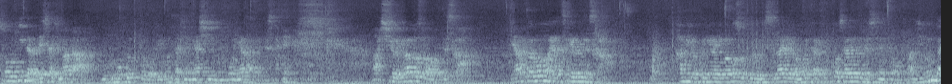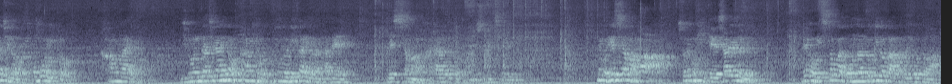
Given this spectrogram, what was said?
そう聞いたら弟子たちまた黙々と自分たちの野心に盛り上がってですね。あ主よ今こそですか。やっとローマやっつけるんですか。神の国は今こそ来るイスラエルがもう一回復興されるんですねと、まあ、自分たちの思いと考えと自分たちなりの神の国の理解の中でイエス様が語ることと結びつける。でもイエス様はそれも否定されずにでもいつとかどんな時とかということは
